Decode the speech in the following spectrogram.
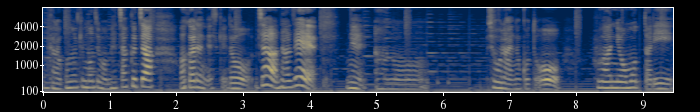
うだからこの気持ちもめちゃくちゃわかるんですけどじゃあなぜねあの将来のことを不安に思ったり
